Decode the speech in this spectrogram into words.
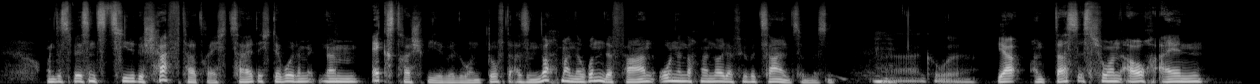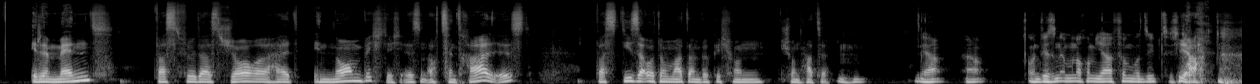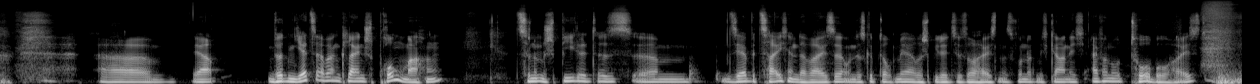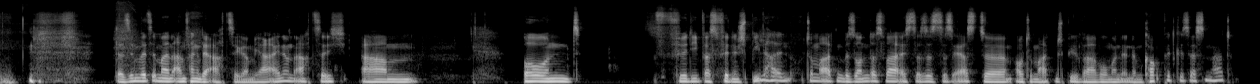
und es bis ins Ziel geschafft hat rechtzeitig, der wurde mit einem Extraspiel belohnt, durfte also nochmal eine Runde fahren, ohne nochmal neu dafür bezahlen zu müssen. Ja, ah, cool. Ja, und das ist schon auch ein Element, was für das Genre halt enorm wichtig ist und auch zentral ist, was dieser Automat dann wirklich schon, schon hatte. Mhm. Ja, ja. Und wir sind immer noch im Jahr 75. Ja. ähm, ja. Würden jetzt aber einen kleinen Sprung machen zu einem Spiel, das ähm, sehr bezeichnenderweise, und es gibt auch mehrere Spiele, die so heißen, das wundert mich gar nicht, einfach nur Turbo heißt. da sind wir jetzt immer Anfang der 80er, im Jahr 81. Ähm, und für die, was für den Spielhallenautomaten besonders war, ist, dass es das erste Automatenspiel war, wo man in einem Cockpit gesessen hat.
